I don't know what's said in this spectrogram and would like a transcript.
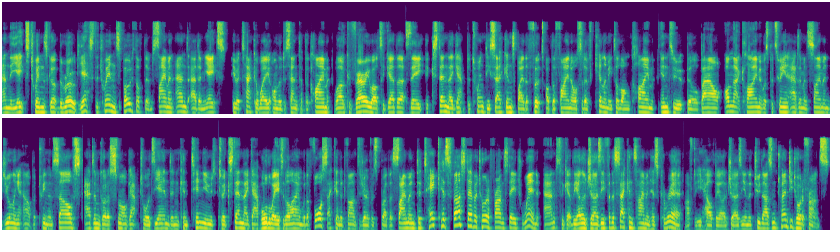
and the Yates twins go up the road. Yes, the twins, both of them, Simon and Adam Yates, who attack away on the descent of the climb, work very well together. They extend their gap to 20 seconds by the foot of the final sort of kilometer long climb into Bilbao. On that climb, it was between Adam and Simon dueling it out between themselves. Adam got a small gap towards the end and continued to extend that gap all the way to the line with a four second advantage over his brother Simon to take his first ever Tour de France stage win and to get the yellow jersey for the second time in his career after he held the yellow jersey in the 2020 Tour de France.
